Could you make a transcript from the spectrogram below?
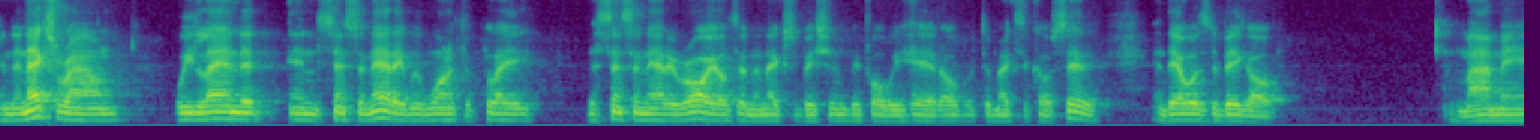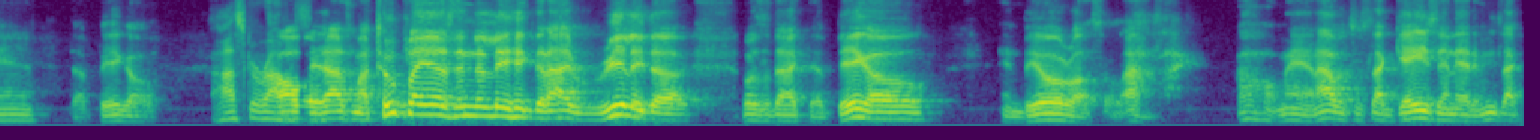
in the next round, we landed in Cincinnati. We wanted to play the Cincinnati Royals in an exhibition before we head over to Mexico City. And there was the big O my man, the big O. Oscar Robertson. Always, that was my two players in the league that I really dug was like the Big O and Bill Russell. I was like, oh man, I was just like gazing at him. He's like,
